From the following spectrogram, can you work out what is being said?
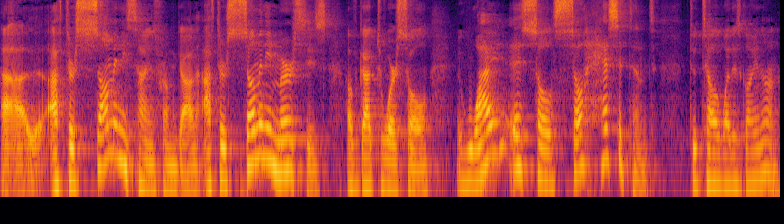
uh, after so many signs from God, after so many mercies of God towards Saul, why is Saul so hesitant to tell what is going on?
